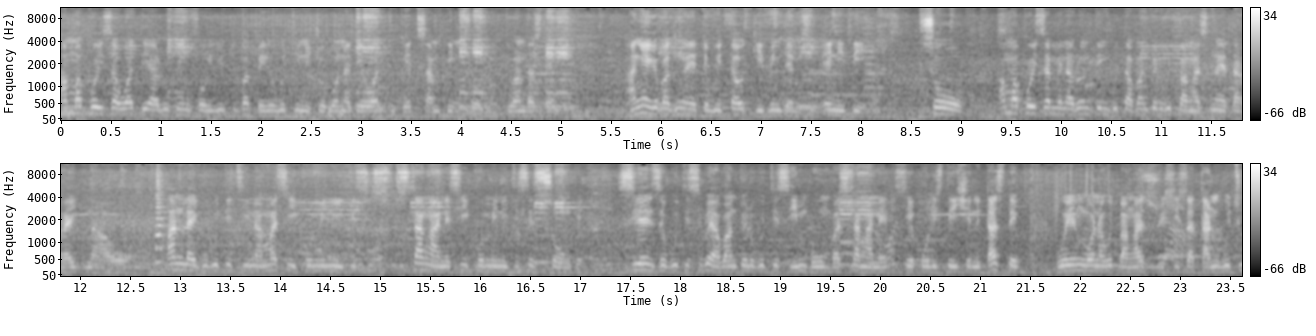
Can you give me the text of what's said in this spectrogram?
Amaphoyisa what they are looking for ukuthi babheke ukuthi nijo bona they want to get something from you understand? Angeke bakuncede without giving them anything. So amaphoyisa mina i don't think ukuthi abantu ukuthi bangasinceda right now. Unlike ukuthi thina ma siyi-community sis- sihlangane siyi-community sesisonke siyenze ukuthi sibe abantu lokuthi siyimbumba sihlangane siye-police station. That's the way ngibona ukuthi bangazizwisisa than ukuthi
